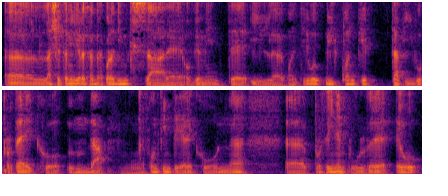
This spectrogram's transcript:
uh, la scelta migliore sarebbe quella di mixare ovviamente il quantitativo, il quantitativo proteico um, da fonti intere con eh, proteine in polvere e, o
